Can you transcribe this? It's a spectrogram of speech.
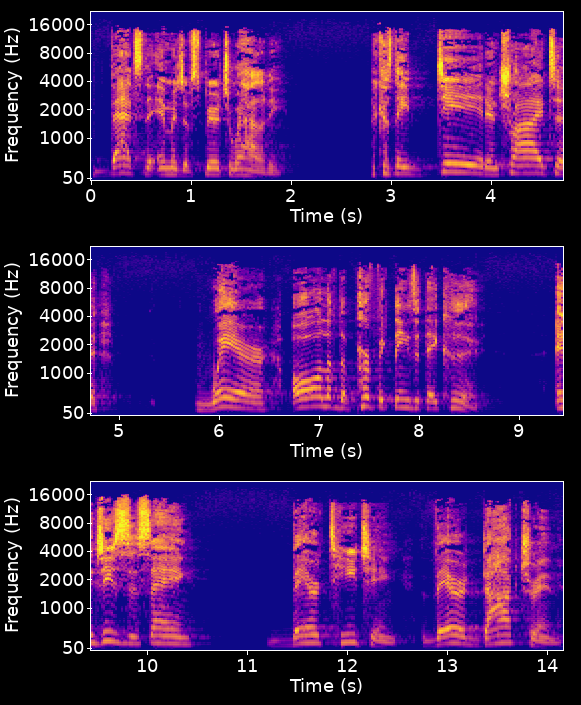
that's the image of spirituality. Because they did and tried to wear all of the perfect things that they could. And Jesus is saying, their teaching, their doctrine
